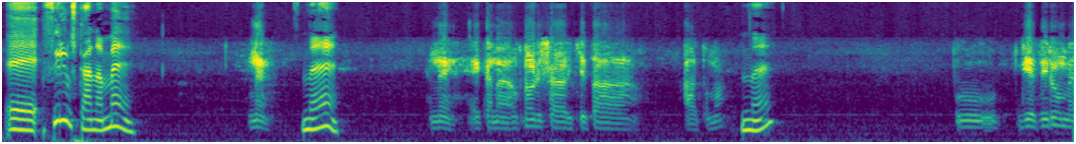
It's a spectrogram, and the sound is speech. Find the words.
Ε, φίλους κάναμε; Ναι, Ναι. ναι, έκανα, γνώρισα αρκετά άτομα Ναι. που διατηρούμε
